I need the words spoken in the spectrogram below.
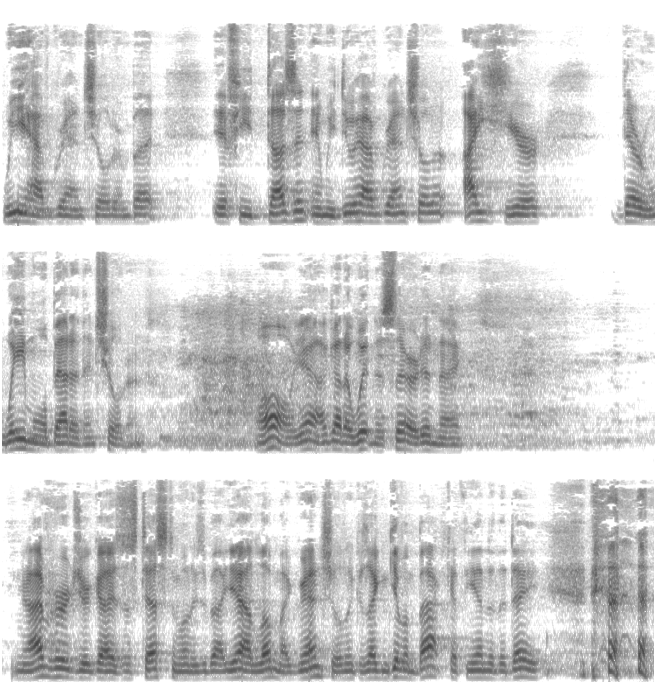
we have grandchildren, but if he doesn't and we do have grandchildren, I hear they're way more better than children. oh, yeah, I got a witness there, didn't I? I mean, I've heard your guys' testimonies about, yeah, I love my grandchildren because I can give them back at the end of the day.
